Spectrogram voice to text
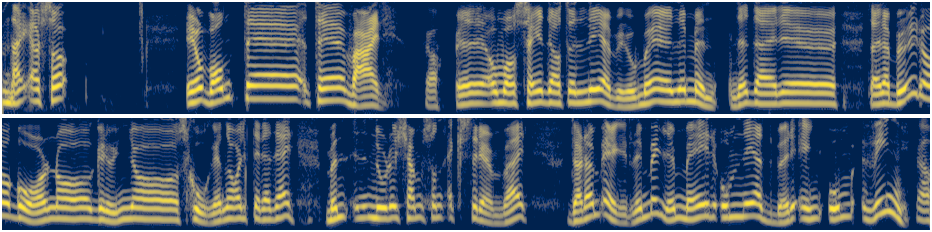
nei, altså Jeg er jo vant til, til vær. Ja. Eh, og man sier det at det lever jo med elementene der, eh, der jeg bor, og gården og grunnen og skogen og alt det der. Men når det kommer sånn ekstremvær, der de egentlig melder mer om nedbør enn om vind Ja.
